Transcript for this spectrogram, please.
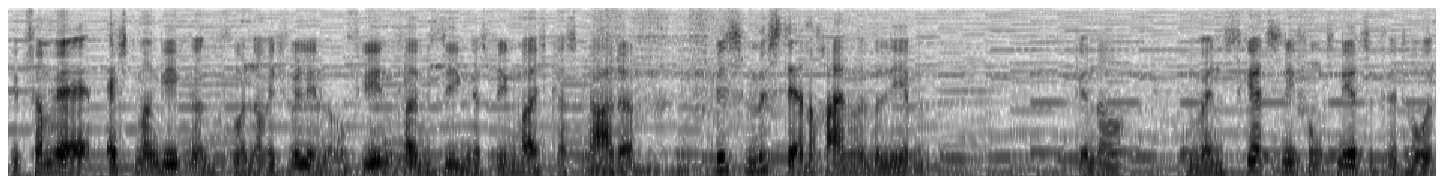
Jetzt haben wir echt mal einen Gegner gefunden, aber ich will ihn auf jeden Fall besiegen. Deswegen mache ich Kaskade. Bis müsste er noch einmal überleben. Genau. Und wenn es jetzt nicht funktioniert, sind wir tot.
